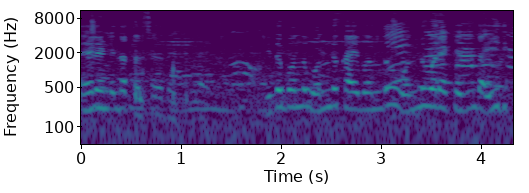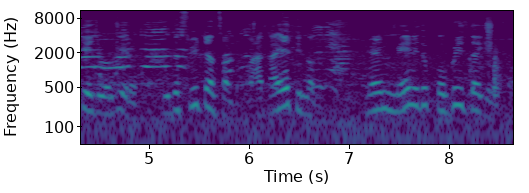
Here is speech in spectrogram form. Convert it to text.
ಥೈಲ್ಯಾಂಡಿಂದ ತರಿಸೋದೈತಿ ಇದು ಬಂದು ಒಂದು ಕಾಯಿ ಬಂದು ಒಂದೂವರೆ ಕೆ ಜಿಯಿಂದ ಐದು ಕೆ ಜಿವರೆಗೂ ಇರುತ್ತೆ. ಇದು ಸ್ವೀಟ್ ಅನ್ಸ್ ಅಂತ ಆ ಕಾಯೇ ತಿನ್ನೋದು. ಮೇನ್ ಮೇನ್ ಇದು ಕೊಬ್ಬರಿ ಇದ್ದಾಗಿರುತ್ತೆ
